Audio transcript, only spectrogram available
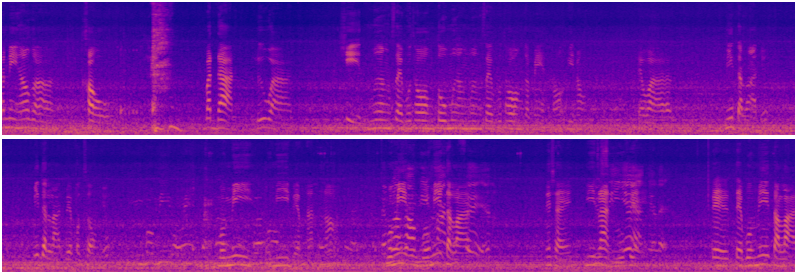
อนนี้เขาก็เข้าบัดดาลหรือว่าเขตเมืองไซบูทองตัวเมืองเมืองไซบูทองกับแม่นเนาะพี่น้อง แต่ว่ามีตลาดอยู่มีตลาดแบบปักซองอยู่บ่มีบ่มีบ่มีบ่มีแบบนั้นเนาะบ่มีบ่มีตลาดไม่ใช่มีร้านบุฟเฟ่ต์เนี่ยแหละแต่แต่บ่มีตลาด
